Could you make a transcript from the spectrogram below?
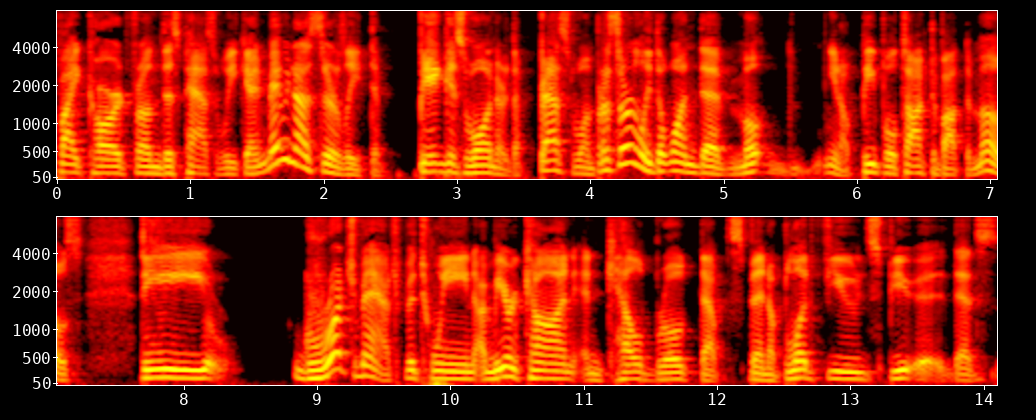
fight card from this past weekend, maybe not necessarily the biggest one or the best one, but certainly the one that mo- you know people talked about the most. The grudge match between Amir Khan and Kell Brook that's been a blood feud spu- that's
